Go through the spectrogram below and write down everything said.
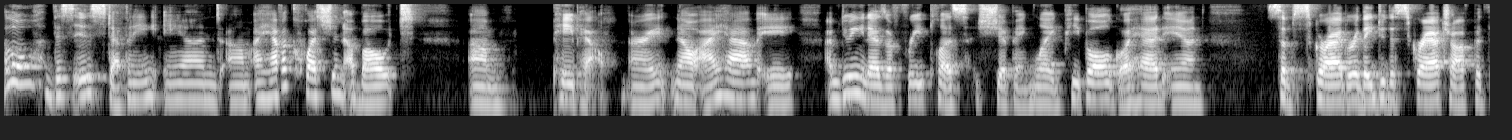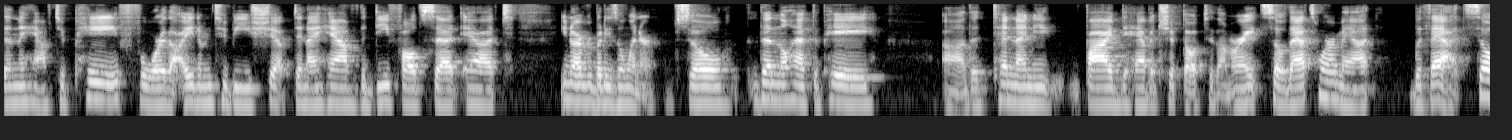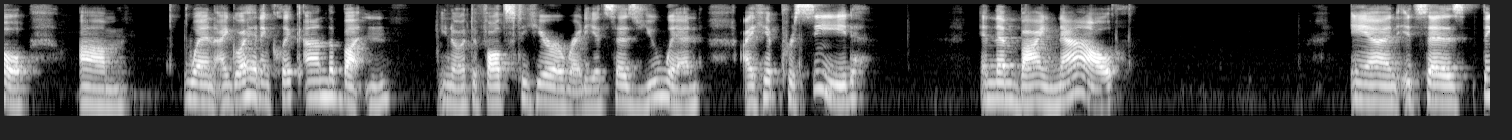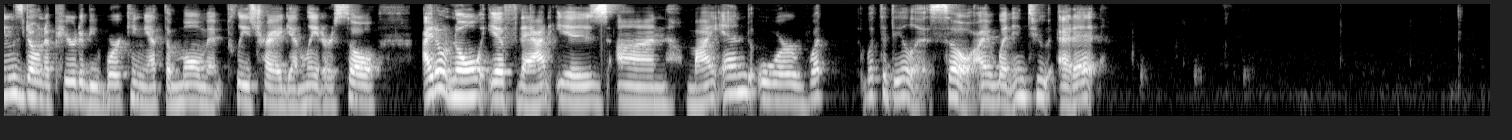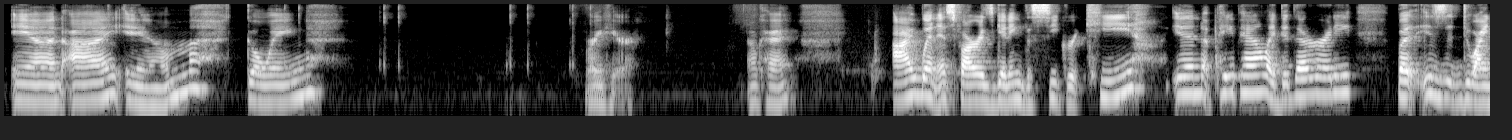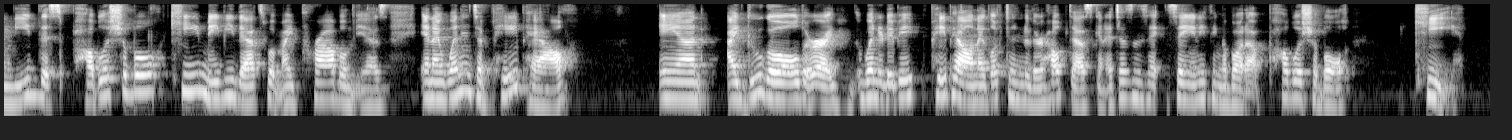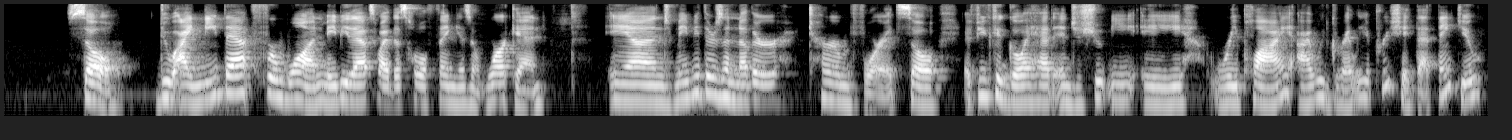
Hello, this is Stephanie, and um, I have a question about um, PayPal. All right, now I have a, I'm doing it as a free plus shipping. Like people go ahead and subscribe or they do the scratch off, but then they have to pay for the item to be shipped. And I have the default set at, you know, everybody's a winner. So then they'll have to pay uh, the 1095 to have it shipped out to them. All right, so that's where I'm at with that. So um, when I go ahead and click on the button, you know, it defaults to here already. It says you win. I hit proceed and then buy now. And it says things don't appear to be working at the moment. Please try again later. So I don't know if that is on my end or what what the deal is. So I went into edit and I am going right here. Okay. I went as far as getting the secret key in PayPal. I did that already. But is do I need this publishable key? Maybe that's what my problem is. And I went into PayPal and I Googled or I went into PayPal and I looked into their help desk and it doesn't say, say anything about a publishable key. So do I need that for one? Maybe that's why this whole thing isn't working. And maybe there's another term for it. So if you could go ahead and just shoot me a reply, I would greatly appreciate that. Thank you.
